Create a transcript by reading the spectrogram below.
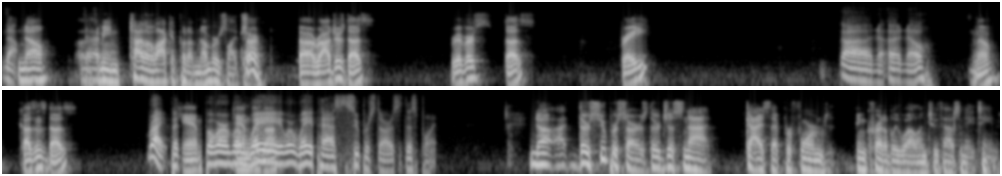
No. No, I mean Tyler Lockett put up numbers like Sure. Uh, Rodgers does. Rivers does. Brady? Uh, no, uh, no. No. Cousins does. Right, but Cam- but we're we're Cam way we're way past superstars at this point. No, uh, they're superstars. They're just not guys that performed incredibly well in 2018.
